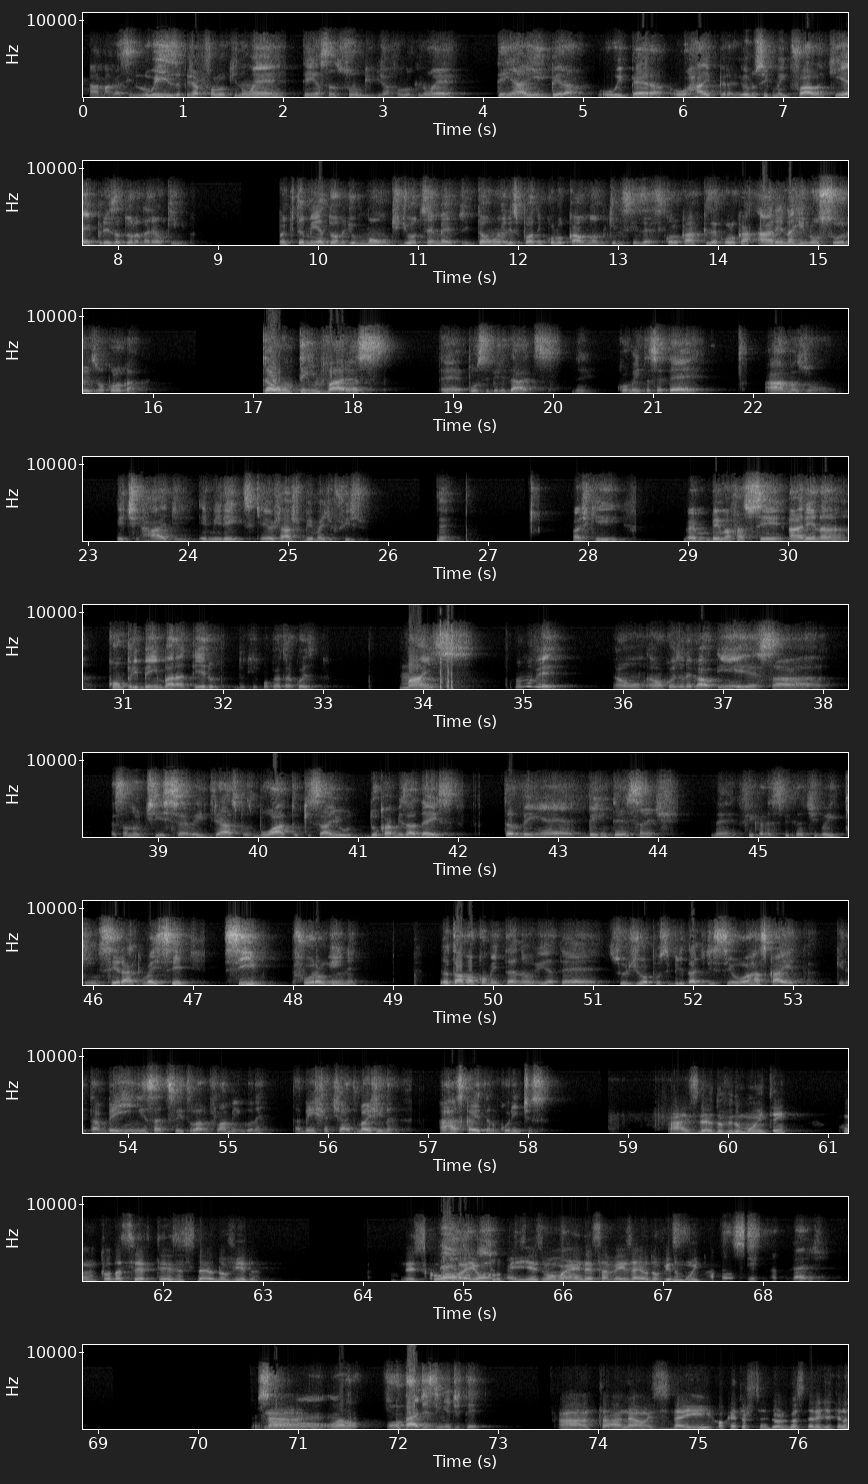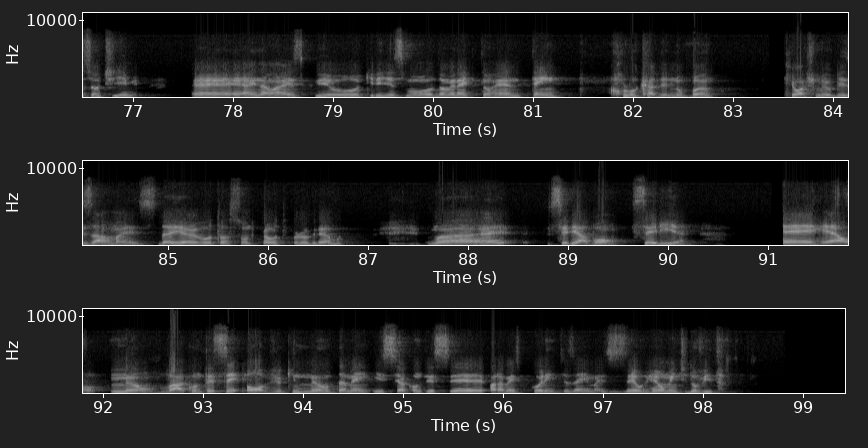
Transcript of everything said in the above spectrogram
a Magazine Luiza, que já falou que não é. Tem a Samsung, que já falou que não é. Tem a Hypera, ou Hypera, ou Hypera, eu não sei como é que fala, que é a empresa dona da Neoquímica. Mas que também é dona de um monte de outros remédios. Então eles podem colocar o nome que eles quiserem. Se colocar, quiser colocar Arena Rinossoro, eles vão colocar. Então tem várias é, possibilidades. Né? Comenta-se até Amazon, Etihad, Emirates, que eu já acho bem mais difícil, né? Acho que é bem mais fácil ser arena compre bem barateiro do que qualquer outra coisa. Mas, vamos ver. É, um, é uma coisa legal. E essa, essa notícia, entre aspas, boato que saiu do Camisa 10, também é bem interessante. Né? Fica nessa expectativa aí quem será que vai ser. Se for alguém, né? Eu tava comentando e até surgiu a possibilidade de ser o Arrascaeta, que ele tá bem insatisfeito lá no Flamengo, né? Tá bem chateado. Imagina, Arrascaeta no Corinthians. Ah, isso daí eu duvido muito, hein? Com toda certeza, isso daí eu duvido. Desculpa é, aí o clubismo, mas... mas dessa vez aí eu duvido muito. Não na verdade. É só ah. uma vontadezinha de ter. Ah, tá. Não, isso daí qualquer torcedor gostaria de ter no seu time. É, ainda mais que o queridíssimo Domenech Torren tem colocado ele no banco, que eu acho meio bizarro, mas daí é outro assunto para outro programa. Mas seria bom? Seria. É real? Não. Vai acontecer? Óbvio que não também. E se acontecer, parabéns pro Corinthians aí, mas eu realmente duvido.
